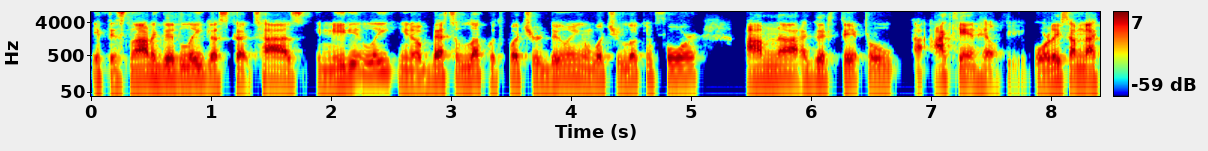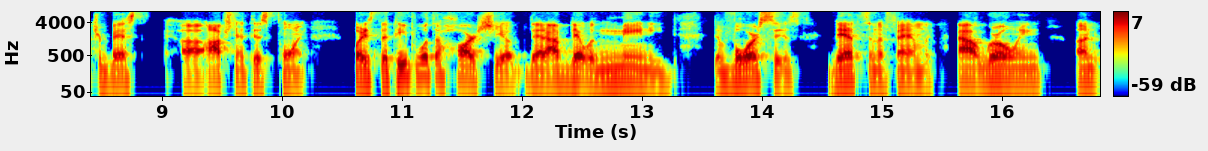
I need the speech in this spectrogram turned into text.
If it's not a good lead, let's cut ties immediately. You know, best of luck with what you're doing and what you're looking for. I'm not a good fit for, I can't help you, or at least I'm not your best uh, option at this point. But it's the people with the hardship that I've dealt with many divorces, deaths in the family, outgrowing, un,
